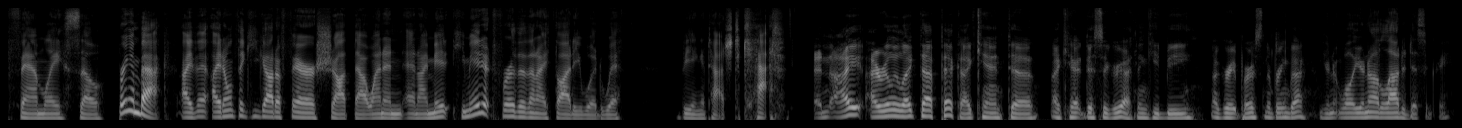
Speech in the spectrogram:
family, so bring him back. I th- I don't think he got a fair shot that one, and and I made he made it further than I thought he would with being attached to Cat. And I I really like that pick. I can't uh, I can't disagree. I think he'd be a great person to bring back. You're not, well, you're not allowed to disagree.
